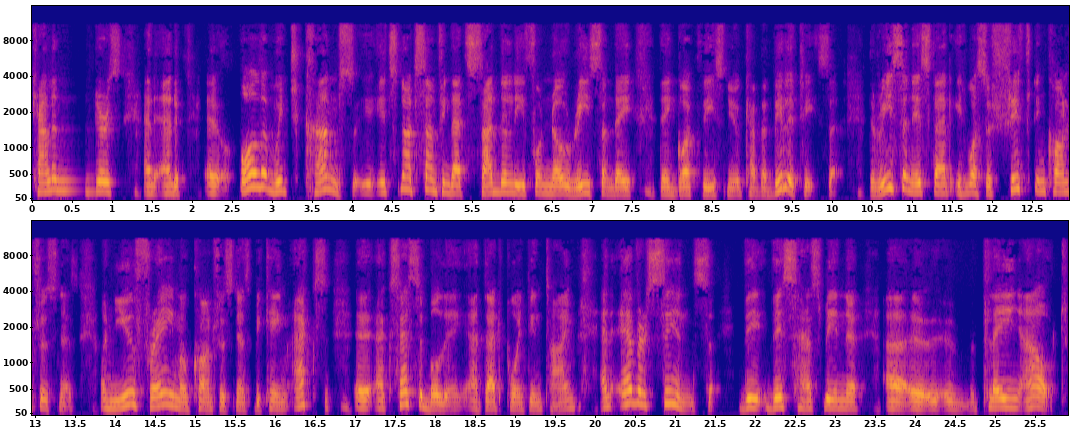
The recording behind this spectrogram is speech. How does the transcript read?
calendars and, and uh, all of which comes, it's not something that suddenly for no reason they, they got these new capabilities. The reason is that it was a shift in consciousness. A new frame of consciousness became ac- uh, accessible at that point in time. And ever since, the, this has been uh, uh, playing out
